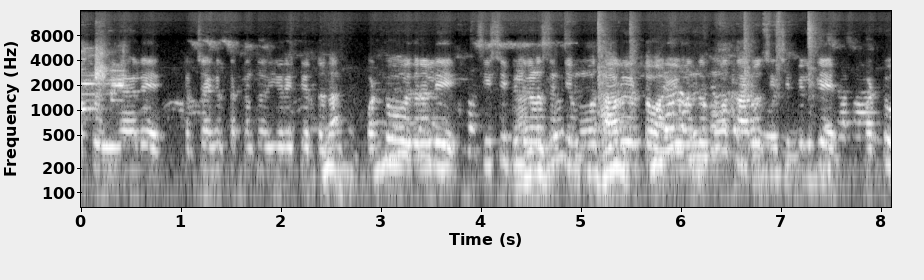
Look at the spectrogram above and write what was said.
ಒಟ್ಟು ಈಗಾಗಲೇ ಖರ್ಚಾಗಿರ್ತಕ್ಕಂಥದ್ದು ಈ ರೀತಿ ಇರ್ತದ. ಒಟ್ಟು ಇದರಲ್ಲಿ ಸಿಸಿ ಬಿಲ್ಗಳ ಸಂಖ್ಯೆ ಮೂವತ್ತಾರು ಇರ್ತವ. ಈ ಒಂದು ಮೂವತ್ತಾರು ಸಿಸಿ ಬಿಲ್ಗೆ ಒಟ್ಟು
